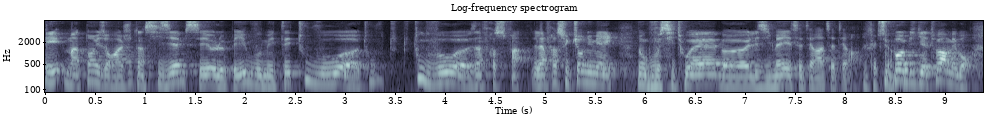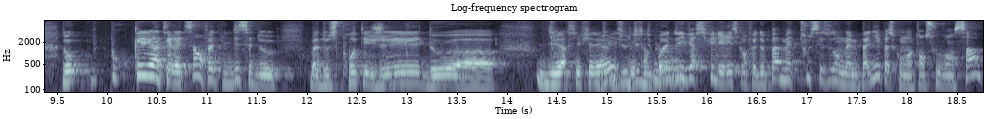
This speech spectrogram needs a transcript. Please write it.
Et maintenant ils en rajoutent un sixième, c'est euh, le pays où vous mettez tous vos euh, tout- tout- toutes vos euh, infra- enfin, l'infrastructure numérique, donc vos sites web, les emails, etc., etc. C'est pas obligatoire, mais bon. Donc pour, quel est l'intérêt de ça? En fait, l'idée c'est de bah, de se protéger, de euh, Diversifier les de- risques, de- tout de- simplement. ouais, de diversifier les risques, en fait, de ne pas mettre tous ses œufs dans le même panier, parce qu'on entend souvent ça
